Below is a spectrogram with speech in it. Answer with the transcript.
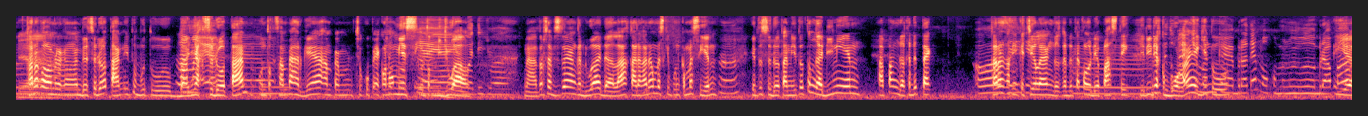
Hmm. Iya. Karena kalau mereka ngambil sedotan itu butuh Lama banyak ya? sedotan Hmm. untuk sampai harganya sampai cukup ekonomis Cukup, untuk iya, dijual. Buat dijual. Nah terus habis itu yang kedua adalah kadang-kadang meskipun ke mesin Hah? itu sedotan itu tuh nggak dingin apa nggak kedetek Oh, karena saking kayak- kecilnya nggak kedetek kalau dia plastik jadi dia kebuang aja gitu Kayak berarti 0, berapa? Iya,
